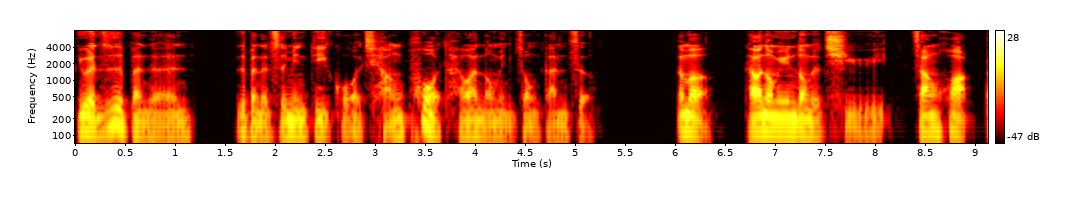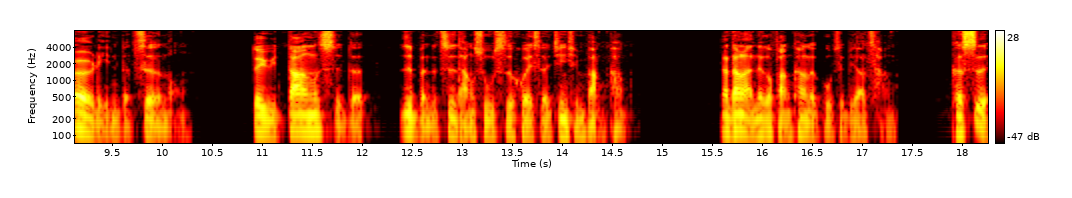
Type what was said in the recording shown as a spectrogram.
因为日本人、日本的殖民帝国强迫台湾农民种甘蔗，那么台湾农民运动就起于彰化二林的蔗农，对于当时的日本的制糖株式会社进行反抗。那当然，那个反抗的故事比较长，可是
